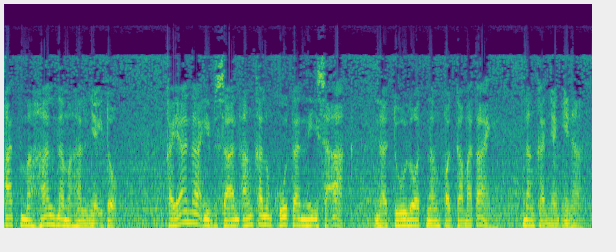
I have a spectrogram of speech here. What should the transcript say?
at mahal na mahal niya ito. Kaya naibsan ang kalungkutan ni Isaac na dulot ng pagkamatay ng kanyang ina.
